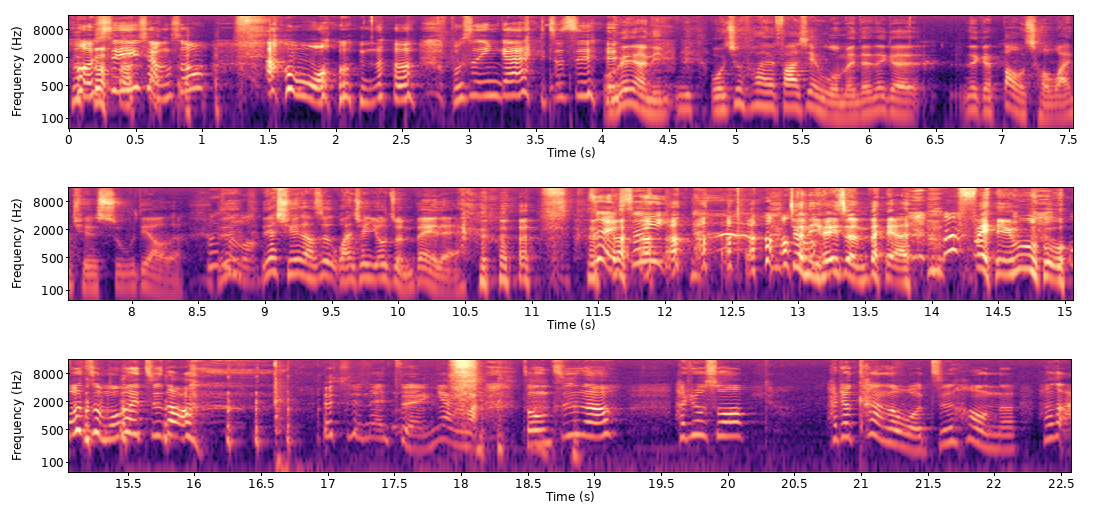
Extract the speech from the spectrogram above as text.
我心里想说：“啊，我呢，不是应该就是 我跟你讲，你你，我就后来发现我们的那个那个报酬完全输掉了。为什么？人家学长是完全有准备的。对，所以 就你没准备啊，废物！我怎么会知道？”现在怎样嘛？总之呢，他就说，他就看了我之后呢，他说：“啊，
